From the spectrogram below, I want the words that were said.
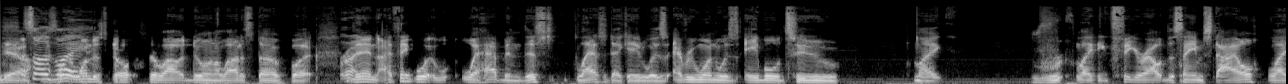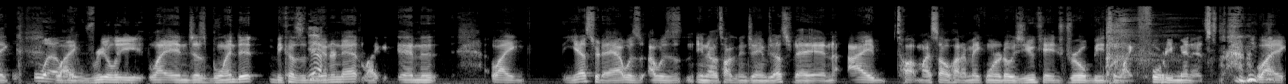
Yeah, So it's like- Wonder's still still out doing a lot of stuff, but Right. then I think what what happened this last decade was everyone was able to like r- like figure out the same style, like Well- like really like and just blend it because of Yeah. the internet, like and like. Yesterday, I was I was you know talking to James yesterday, and I taught myself how to make one of those UK drill beats in like forty minutes, like,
